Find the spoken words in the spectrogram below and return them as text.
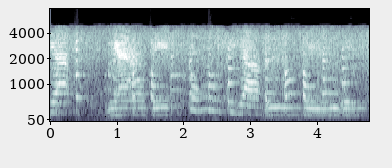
娘的东西呀儿为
